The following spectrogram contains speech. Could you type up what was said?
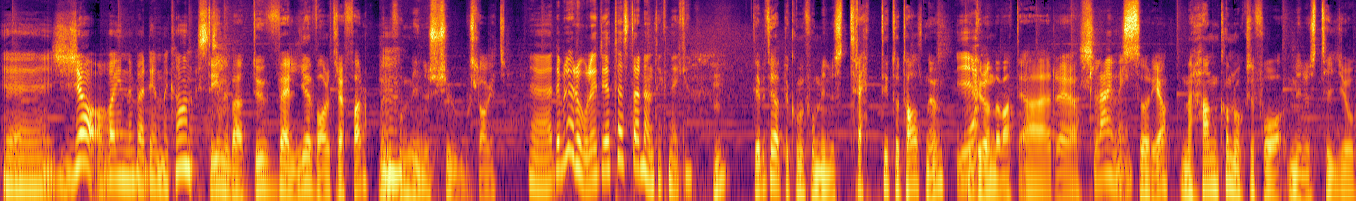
Eh, Ja, vad innebär det mekaniskt? Det innebär att du väljer var du träffar, men du får minus 20 på slaget. Eh, Det blir roligt, jag testar den tekniken. Det betyder att du kommer få minus 30 totalt nu Ja. på grund av att det är eh, sörja. Men han kommer också få minus 10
